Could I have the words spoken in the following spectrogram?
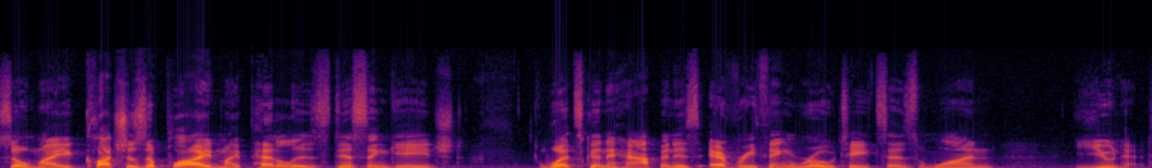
so my clutch is applied, my pedal is disengaged. What's going to happen is everything rotates as one unit.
